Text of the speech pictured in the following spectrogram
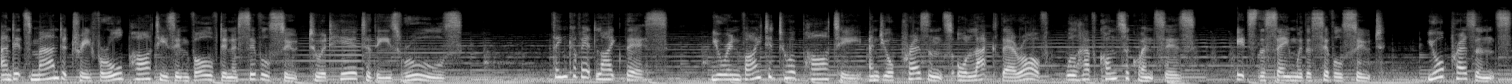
and it's mandatory for all parties involved in a civil suit to adhere to these rules. Think of it like this. You're invited to a party and your presence or lack thereof will have consequences. It's the same with a civil suit. Your presence,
